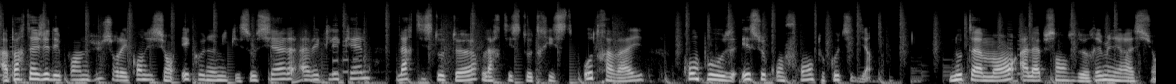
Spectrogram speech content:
à partager des points de vue sur les conditions économiques et sociales avec lesquelles l'artiste-auteur, l'artiste-autrice au travail compose et se confronte au quotidien, notamment à l'absence de rémunération.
